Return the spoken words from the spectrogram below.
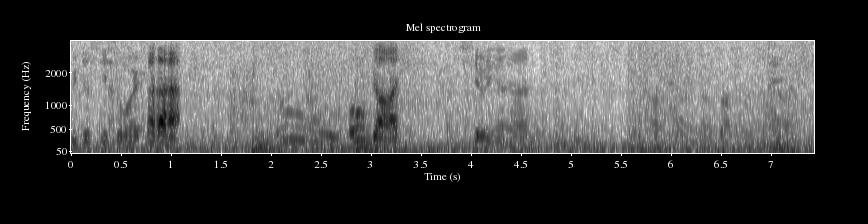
We just sword. Ooh, oh god. Shooting at us. Oh, so, so,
